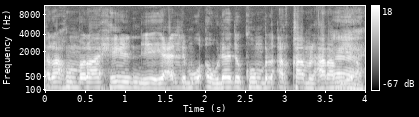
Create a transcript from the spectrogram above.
راهم رايحين يعلموا أولادكم بالارقام العربية. آه.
